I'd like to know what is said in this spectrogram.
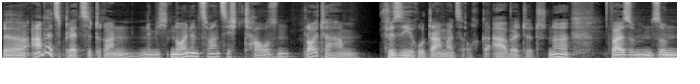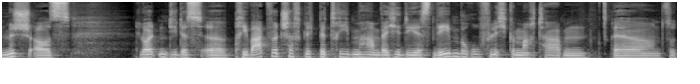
äh, Arbeitsplätze dran, nämlich 29.000 Leute haben für Zero damals auch gearbeitet. Ne? War so, so ein Misch aus Leuten, die das äh, privatwirtschaftlich betrieben haben, welche, die das nebenberuflich gemacht haben äh, und, so,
